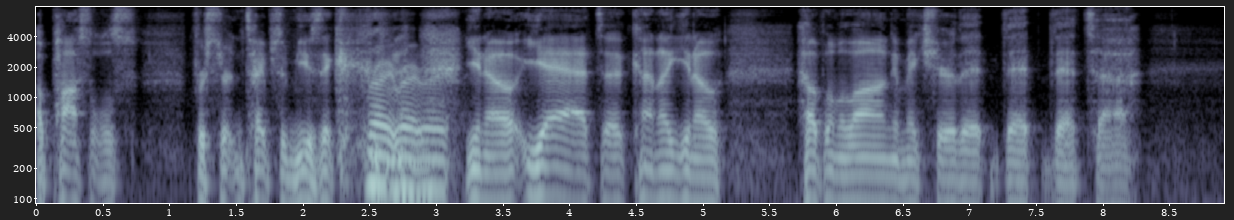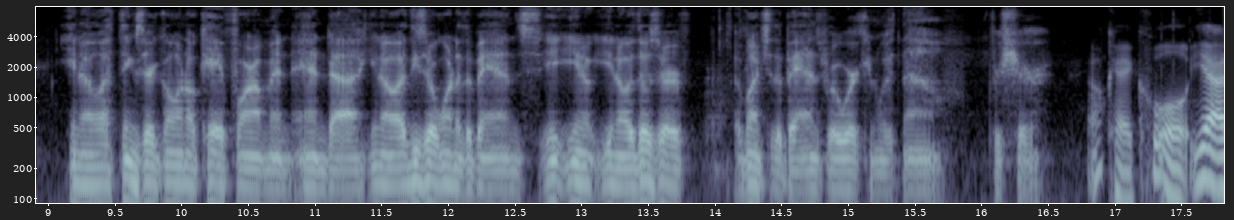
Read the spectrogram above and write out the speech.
apostles for certain types of music. Right, right, right. you know, yeah, to kind of you know help them along and make sure that that that uh, you know uh, things are going okay for them. And and uh, you know these are one of the bands. You know, you know those are a bunch of the bands we're working with now for sure. Okay, cool. Yeah,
